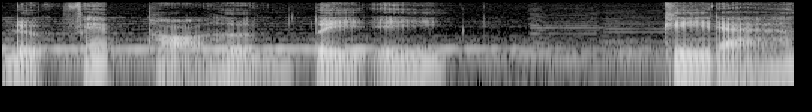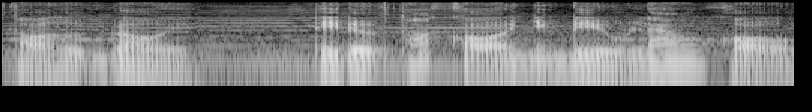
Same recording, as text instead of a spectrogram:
được phép thọ hưởng tùy ý. Khi đã thọ hưởng rồi, thì được thoát khỏi những điều lao khổ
